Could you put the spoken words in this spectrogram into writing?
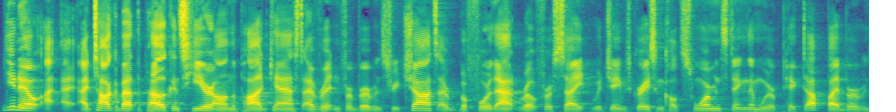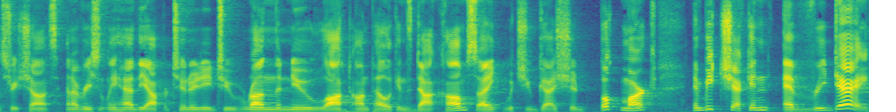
you know, I, I, talk about the Pelicans here on the podcast. I've written for Bourbon Street Shots. I, before that, wrote for a site with James Grayson called Swarm and Sting. Then we were picked up by Bourbon Street Shots. And I've recently had the opportunity to run the new lockedonpelicans.com site, which you guys should bookmark and be checking every day.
